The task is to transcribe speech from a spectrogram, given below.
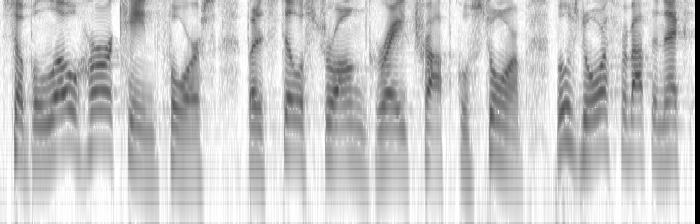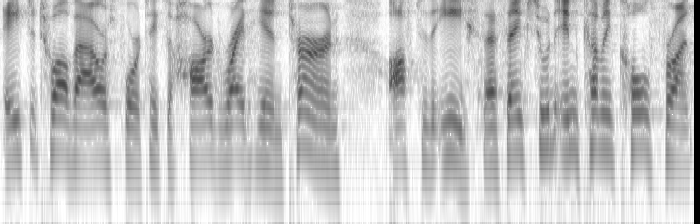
so below her hurricane force, but it's still a strong gray tropical storm. Moves north for about the next 8 to 12 hours before it takes a hard right-hand turn off to the east. That's thanks to an incoming cold front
